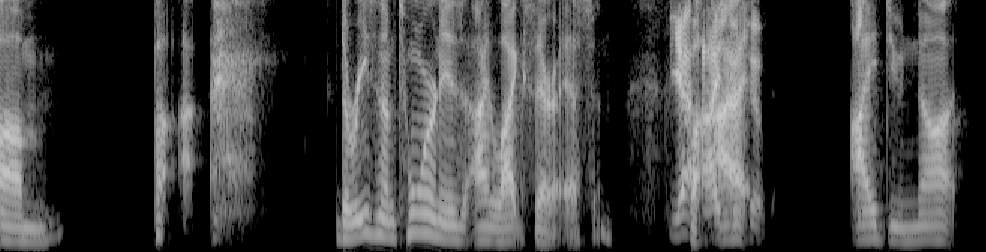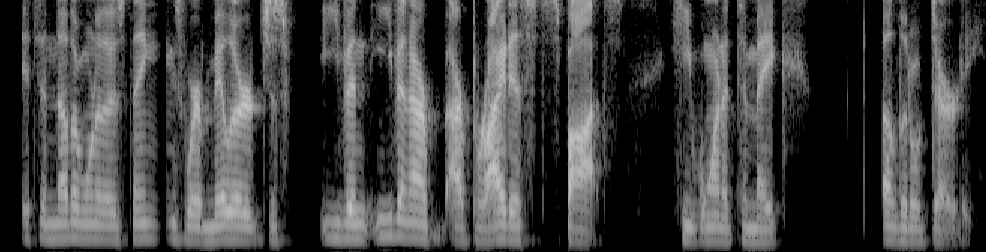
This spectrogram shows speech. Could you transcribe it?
Um, but I, the reason I'm torn is I like Sarah Essen. Yeah, I, I do too. I do not. It's another one of those things where Miller just even even our our brightest spots he wanted to make a little dirty,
